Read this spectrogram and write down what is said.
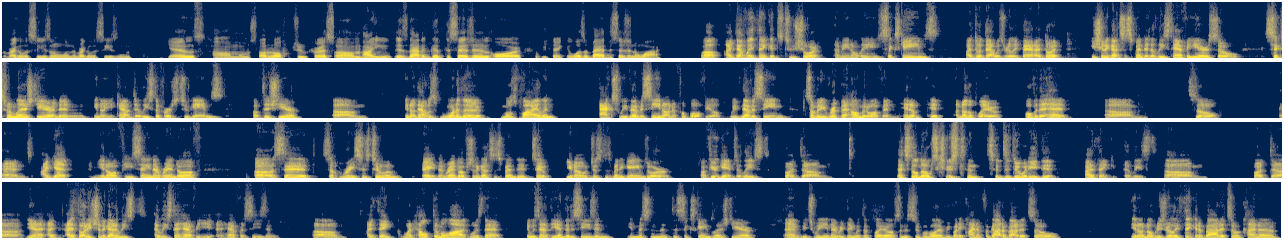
the regular season when the regular season begins. Um, I'm gonna start it off with you, Chris. Um, how you is that a good decision, or you think it was a bad decision, and why? Well, I definitely think it's too short. I mean, only six games. I thought that was really bad. I thought he should have got suspended at least half a year. So six from last year, and then you know you count at least the first two games of this year. Um, you know that was one of the most violent acts we've ever seen on a football field. We've never seen somebody rip a helmet off and hit him, hit another player over the head. Um, so, and I get, you know, if he's saying that Randolph uh, said something racist to him, hey, then Randolph should have got suspended too. You know, just as many games or a few games at least. But um, that's still no excuse to, to, to do what he did. I think at least. Um, but uh, yeah, I, I thought he should have got at least at least a half a, a half a season. Um, I think what helped him a lot was that it was at the end of the season. He missing the, the six games last year, and between everything with the playoffs and the Super Bowl, everybody kind of forgot about it. So, you know, nobody's really thinking about it. So it kind of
